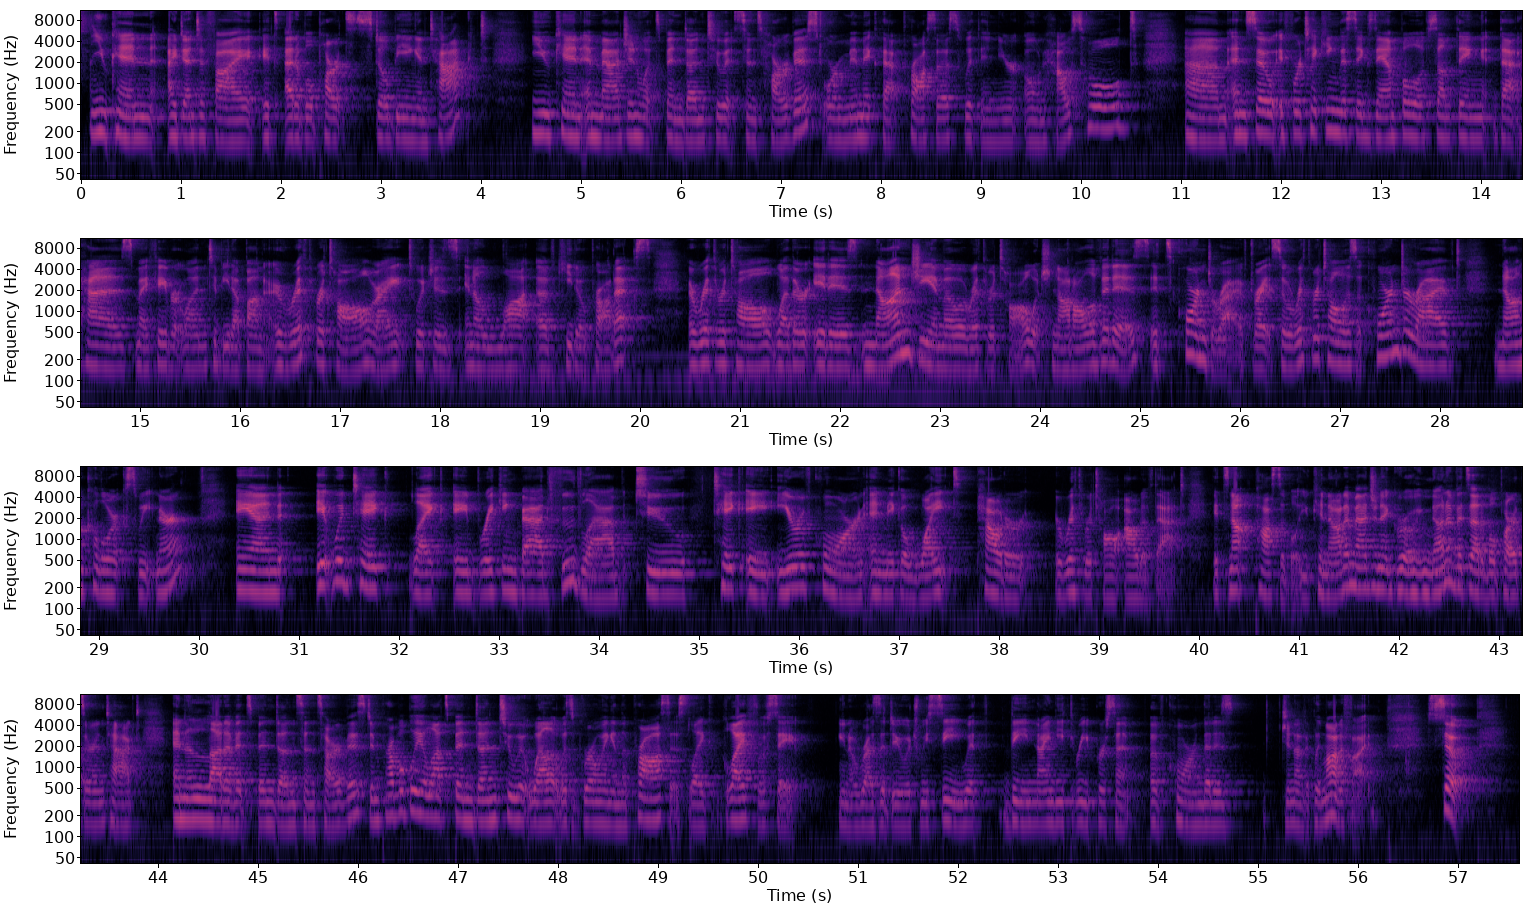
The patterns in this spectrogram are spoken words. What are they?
You can identify its edible parts still being intact. You can imagine what's been done to it since harvest or mimic that process within your own household. Um, and so, if we're taking this example of something that has my favorite one to beat up on erythritol, right, which is in a lot of keto products, erythritol, whether it is non GMO erythritol, which not all of it is, it's corn derived, right? So, erythritol is a corn derived non caloric sweetener. And it would take like a Breaking Bad food lab to take a ear of corn and make a white powder erythritol out of that. It's not possible. You cannot imagine it growing. None of its edible parts are intact, and a lot of it's been done since harvest, and probably a lot's been done to it while it was growing in the process, like glyphosate, you know, residue, which we see with the 93% of corn that is genetically modified. So,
